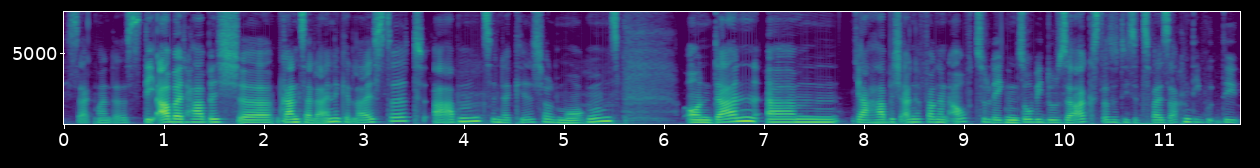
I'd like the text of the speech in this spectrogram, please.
wie sagt man das? Die Arbeit habe ich äh, ganz alleine geleistet, abends in der Kirche und morgens. Und dann ähm, ja, habe ich angefangen aufzulegen, so wie du sagst. Also diese zwei Sachen, die, die,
